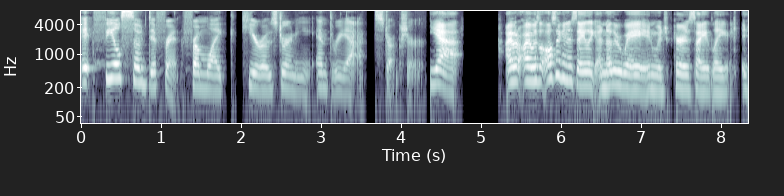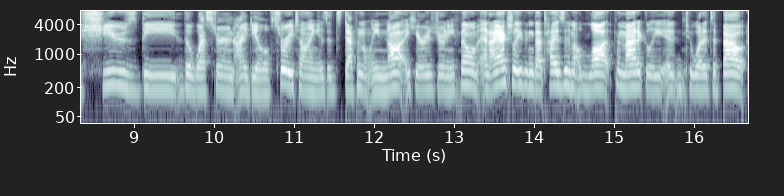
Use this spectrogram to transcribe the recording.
it feels so different from like Hero's Journey and three act structure. Yeah. I, I was also going to say like another way in which Parasite like eschews the the Western ideal of storytelling is it's definitely not a hero's journey film, and I actually think that ties in a lot thematically into what it's about.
